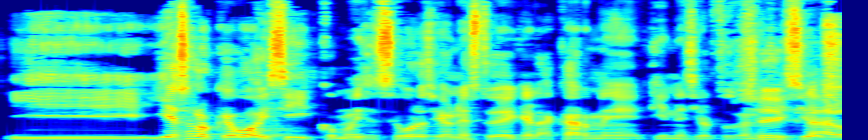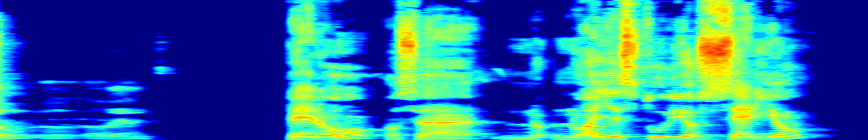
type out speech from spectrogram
Y, y es a lo que voy, sí, como dices, seguro si hay un estudio de que la carne tiene ciertos Sí, beneficios. claro, o- obviamente. Pero, o sea, no, no hay estudio serio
